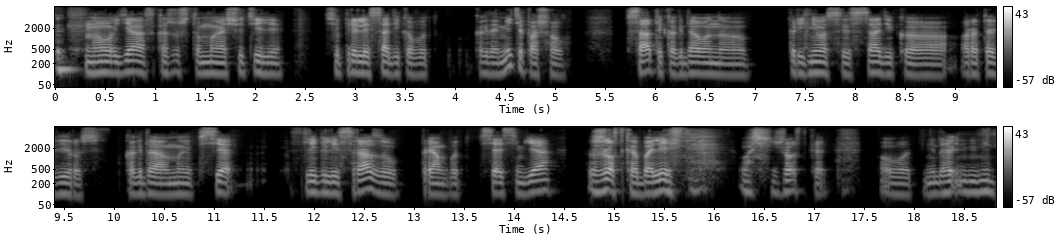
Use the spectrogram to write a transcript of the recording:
Ну, я скажу, что мы ощутили всю прелесть садика, вот когда Митя пошел в сад, и когда он э, принес из садика ротавирус, когда мы все слегли сразу, прям вот вся семья, жесткая болезнь, очень жесткая. Вот, не, не...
